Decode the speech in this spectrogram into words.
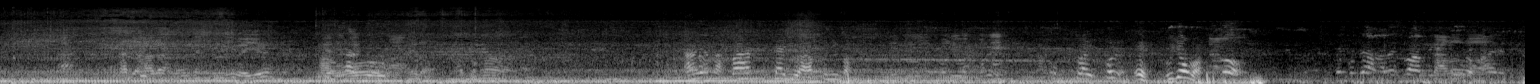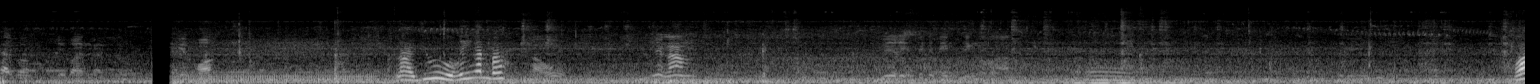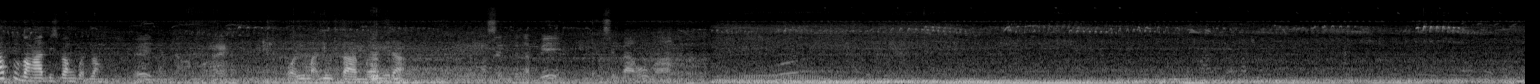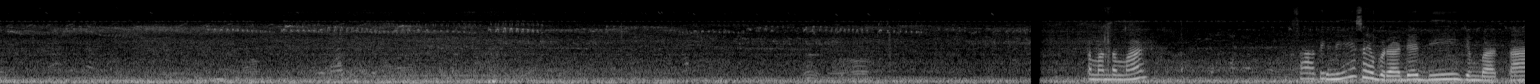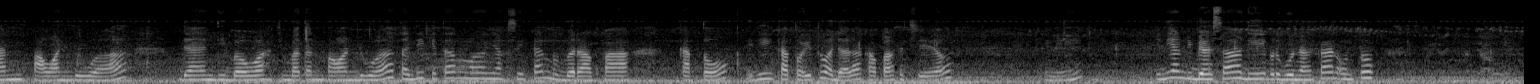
Satu Ini bayar. Jadi satu Anu bahan kayu apa ni bang? Play. Eh, bujang bang? Laju, ringan bang Tahu. Ini enam. Birik itu ketinting apa? Berapa bang habis bang buat bang? Eh, tak apa eh. Oh 5 juta berani tak? Mesin tu lebih. Mesin baru mah. Teman-teman. Saat ini saya berada di jembatan Pawan 2 dan di bawah jembatan Pawan 2 tadi kita menyaksikan beberapa kato. Jadi kato itu adalah kapal kecil. Ini. Ini yang biasa dipergunakan untuk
